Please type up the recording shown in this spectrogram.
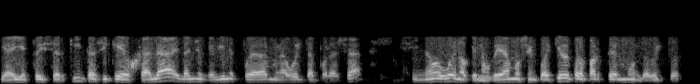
y ahí estoy cerquita, así que ojalá el año que viene pueda darme una vuelta por allá, si no, bueno, que nos veamos en cualquier otra parte del mundo, Víctor.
